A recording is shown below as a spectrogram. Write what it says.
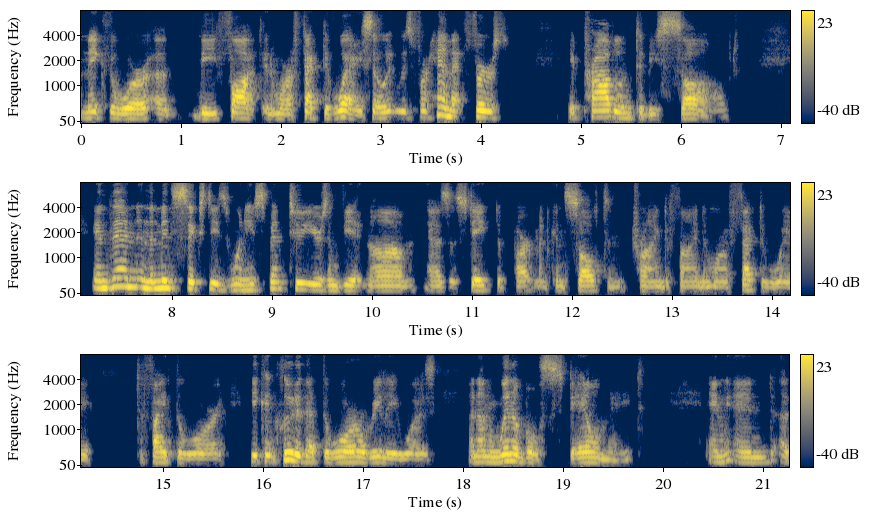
make the war uh, be fought in a more effective way. So it was for him at first a problem to be solved. And then in the mid 60s, when he spent two years in Vietnam as a State Department consultant trying to find a more effective way to fight the war, he concluded that the war really was an unwinnable stalemate. and, and uh,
